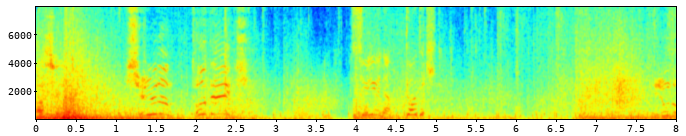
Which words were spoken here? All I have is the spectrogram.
あ死ぬ手榴弾投擲。手榴弾投擲。リロード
